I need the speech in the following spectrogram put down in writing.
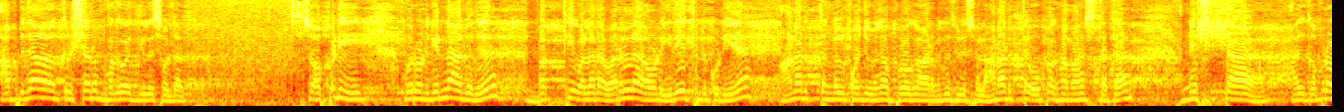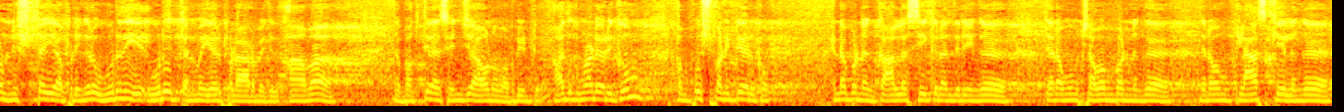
அப்படிதான் கிருஷ்ணரும் பகவத்கீதை சொல்கிறார் ஸோ அப்படி ஒருவனுக்கு என்ன ஆகுது? பக்தி வளர வரல. அவனோட இதயத்தில் அனர்த்தங்கள் கொஞ்சம் கொஞ்சம் போக ஆரம்பிக்குது சொல்லி சொல்ல அனர்த்த உபகமஸ்ததா நிஷ்டா. அதுக்கப்புறம் நிஷ்டை அப்படிங்கிற உறுதி உறுதித்தன்மை ஏற்பட ஆரம்பிக்குது. ஆமாம் இந்த பக்தி நான் செஞ்சு ஆகணும் அப்படின்ட்டு. அதுக்கு முன்னாடி வரைக்கும் நம்ம புஷ் பண்ணிகிட்டே இருக்கும். என்ன பண்ணுங்க? காலைல சீக்கிரம் தெரியுங்க தினமும் சமம் பண்ணுங்கள் தினமும் கிளாஸ் கேளுங்க.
